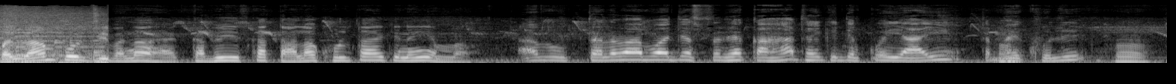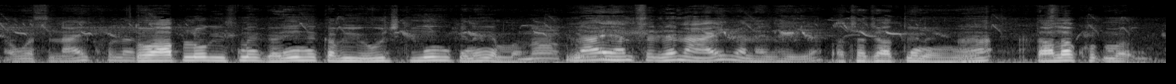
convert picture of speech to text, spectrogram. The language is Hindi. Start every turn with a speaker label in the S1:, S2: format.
S1: बलरामपुर जी
S2: बना है। कभी इसका ताला खुलता है कि नहीं अम्मा?
S3: अब तलवा बा जब सुबह कहा था कि जब कोई आई तब भाई खुली।
S2: अब
S3: और बस ही खुला
S2: तो आप लोग इसमें गई हैं कभी यूज़ किए हैं कि नहीं अम्मा?
S3: नहीं हम सुबह ना आएगा ना भैया।
S2: अच्छा जाती नहीं है।
S3: हाँ।
S2: ताला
